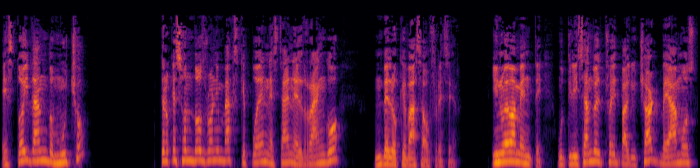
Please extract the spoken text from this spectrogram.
¿Estoy dando mucho? Creo que son dos running backs que pueden estar en el rango de lo que vas a ofrecer. Y nuevamente, utilizando el Trade Value Chart, veamos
